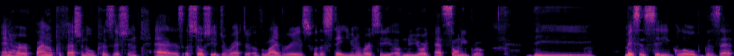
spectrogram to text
In her final professional position as Associate Director of Libraries for the State University of New York at Stony Brook, the Mason City Globe Gazette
